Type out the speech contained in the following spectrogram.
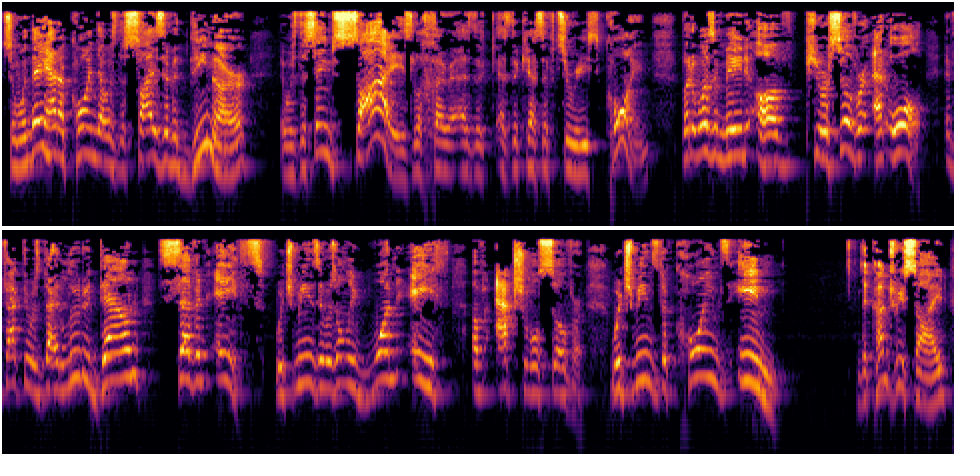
So when they had a coin that was the size of a dinar, it was the same size as the as the kesef tzuri coin, but it wasn't made of pure silver at all. In fact, it was diluted down seven eighths, which means it was only one eighth of actual silver. Which means the coins in the countryside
